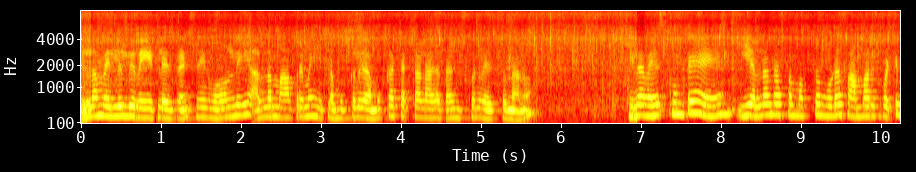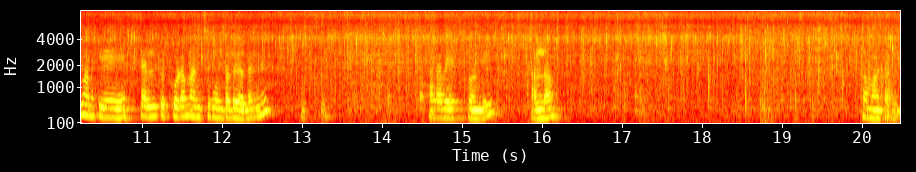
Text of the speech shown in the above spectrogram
అల్లం వెల్లుల్లి వేయట్లేదు ఫ్రెండ్స్. నేను ఓన్లీ అల్లం మాత్రమే ఇట్లా ముక్కలుగా ముక్క చెక్కలాగా దంచుకొని వేస్తున్నాను. ఇలా వేసుకుంటే ఈ అల్లం రసం మొత్తం కూడా సాంబార్కి బట్టి మనకి హెల్త్ కూడా మంచిగా ఉంటుంది కదండి. అలా వేసుకోండి. అల్లం టమాటాలు.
